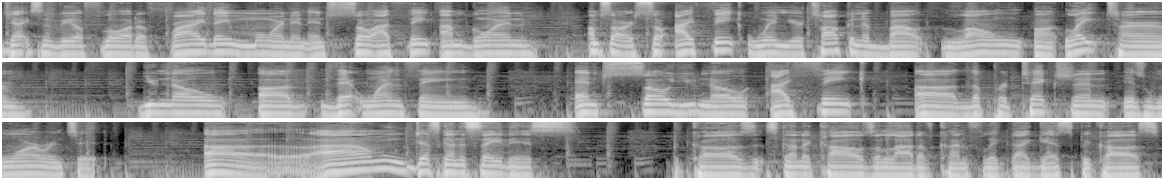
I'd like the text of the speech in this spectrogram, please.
Jacksonville, Florida, Friday morning, and so I think I'm going. I'm sorry. So I think when you're talking about long, uh, late term, you know uh, that one thing, and so you know I think uh, the protection is warranted. Uh, I'm just gonna say this because it's gonna cause a lot of conflict, I guess, because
